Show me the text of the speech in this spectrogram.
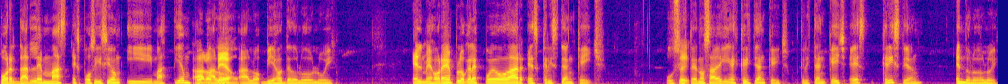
por darle más exposición y más tiempo A los a, viejos. los, a los viejos de WWE. El mejor ejemplo que les puedo dar es Christian Cage. O si Sí. usted no sabe quién es Christian Cage, Christian Cage es Christian en WWE.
